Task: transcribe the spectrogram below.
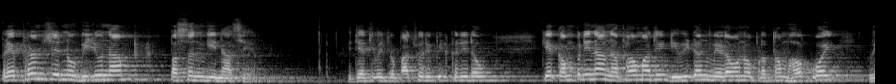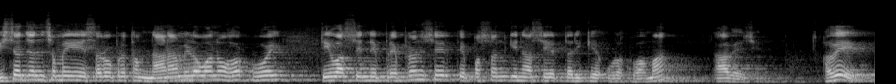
પ્રેફરન્સ શેરનું બીજું નામ પસંદગીના શેર. વિદ્યાર્થી મિત્રો, પાછું રિપીટ કરી દઉં. કે કંપનીના નફામાંથી ડિવિડન્ડ મેળવવાનો પ્રથમ હક હોય, વિસર્જન સમયે સર્વપ્રથમ નાણાં મેળવવાનો હક હોય, તેવા શેરને પ્રેફરન્સ શેર કે પસંદગીના શેર તરીકે ઓળખવામાં આવે છે. હવે,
